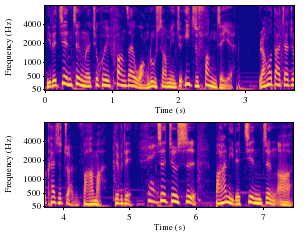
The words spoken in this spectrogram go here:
你的见证呢就会放在网络上面，就一直放着耶，然后大家就开始转发嘛，对不对？对，这就是把你的见证啊，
